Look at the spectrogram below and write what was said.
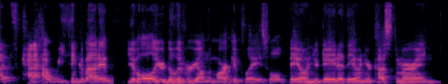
that's kind of how we think about it. You have all your delivery on the marketplace. Well, they own your data, they own your customer, and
